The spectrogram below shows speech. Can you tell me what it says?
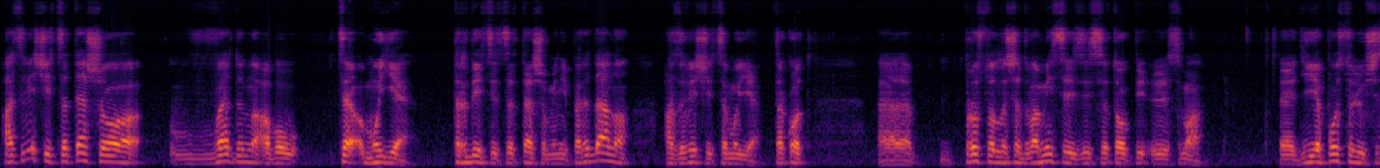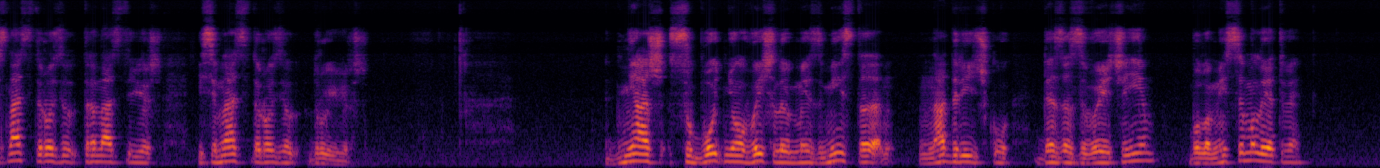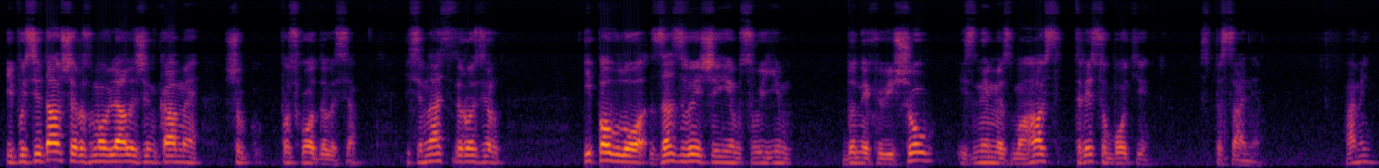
А звичай це те, що введено або це моє. Традиція це те, що мені передано, а звичай це моє. Так от, е, просто лише два місяці зі святого письма. Е, Дії апостолів, 16 розділ, 13 вірш і 17 розділ, 2 вірш. Дня ж суботнього вийшли ми з міста над річку, де зазвичаєм було місце молитви, і посідавши, розмовляли з жінками, щоб посходилися. І 17 розділ. І Павло зазвичаєм своїм до них увійшов і з ними змагався три суботі з Писання. Амінь.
